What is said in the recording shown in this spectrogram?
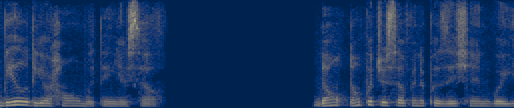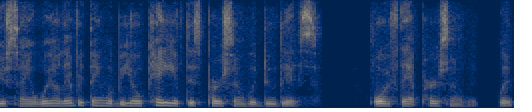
build your home within yourself Don't don't put yourself in a position where you're saying, well, everything would be okay if this person would do this, or if that person would, would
